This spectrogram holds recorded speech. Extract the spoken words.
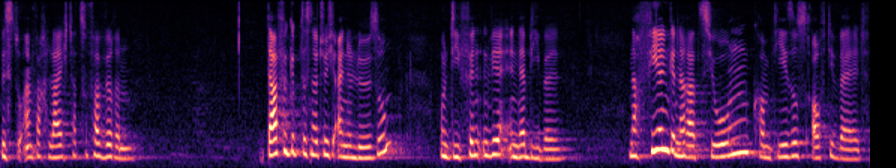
bist du einfach leichter zu verwirren. Dafür gibt es natürlich eine Lösung und die finden wir in der Bibel. Nach vielen Generationen kommt Jesus auf die Welt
